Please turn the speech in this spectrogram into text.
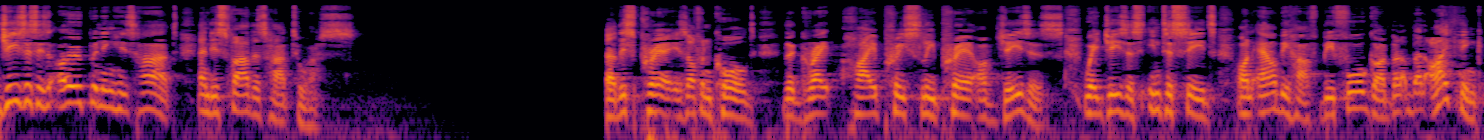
Jesus is opening his heart and his Father's heart to us. Uh, this prayer is often called the great high priestly prayer of Jesus, where Jesus intercedes on our behalf before God. But, but I think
